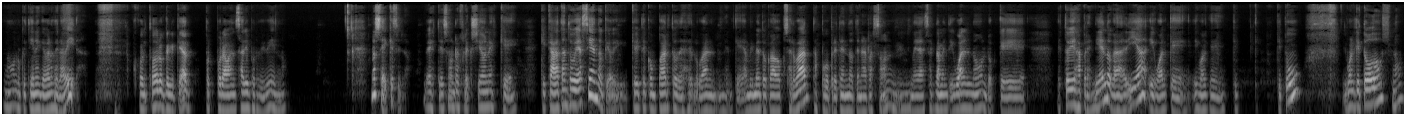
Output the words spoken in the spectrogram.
¿no? lo que tiene que ver de la vida, con todo lo que le queda por, por avanzar y por vivir, ¿no? No sé, qué sé yo. Este, son reflexiones que, cada tanto voy haciendo, que hoy, que hoy te comparto desde el lugar en el que a mí me ha tocado observar. Tampoco pretendo tener razón, me da exactamente igual, ¿no? Lo que estoy es aprendiendo cada día, igual que, igual que, que, tú, igual que todos, ¿no?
